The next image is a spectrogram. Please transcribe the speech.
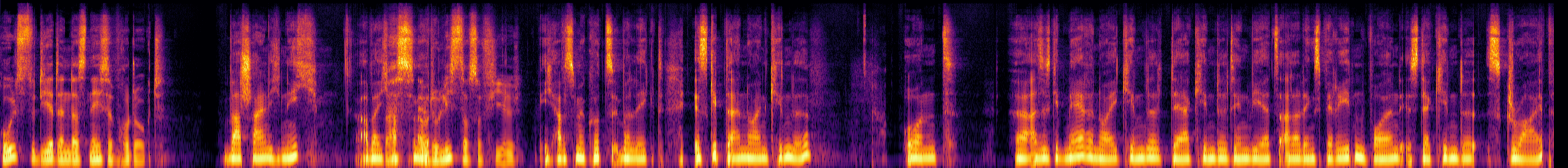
Holst du dir denn das nächste Produkt? Wahrscheinlich nicht, aber ich habe Was? es mir, Aber du liest doch so viel. ich hab's mir kurz überlegt. Es gibt einen neuen Kindle und äh, also es gibt mehrere neue Kindle. Der Kindle, den wir jetzt allerdings bereden wollen, ist der Kindle Scribe.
